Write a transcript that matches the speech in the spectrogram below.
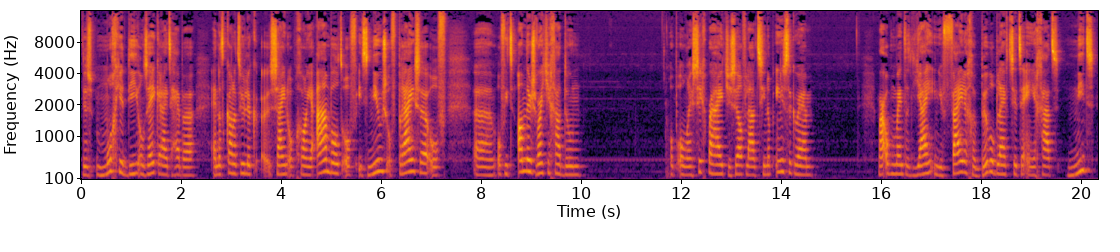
Dus mocht je die onzekerheid hebben, en dat kan natuurlijk eh, zijn op gewoon je aanbod of iets nieuws of prijzen of, uh, of iets anders wat je gaat doen. Op online zichtbaarheid, jezelf laten zien op Instagram. Maar op het moment dat jij in je veilige bubbel blijft zitten en je gaat niet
